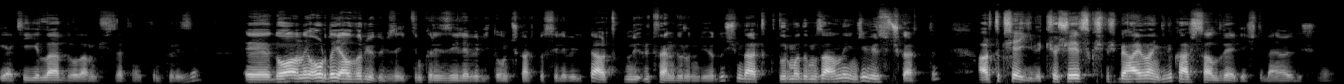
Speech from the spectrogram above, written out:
ya ki yıllardır olan bir şey zaten iklim krizi. E, Doğa Ana orada yalvarıyordu bize iklim kriziyle birlikte, onu çıkartmasıyla birlikte. Artık lütfen durun diyordu. Şimdi artık durmadığımızı anlayınca virüsü çıkarttı. Artık şey gibi köşeye sıkışmış bir hayvan gibi karşı saldırıya geçti. Ben öyle düşünüyorum.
